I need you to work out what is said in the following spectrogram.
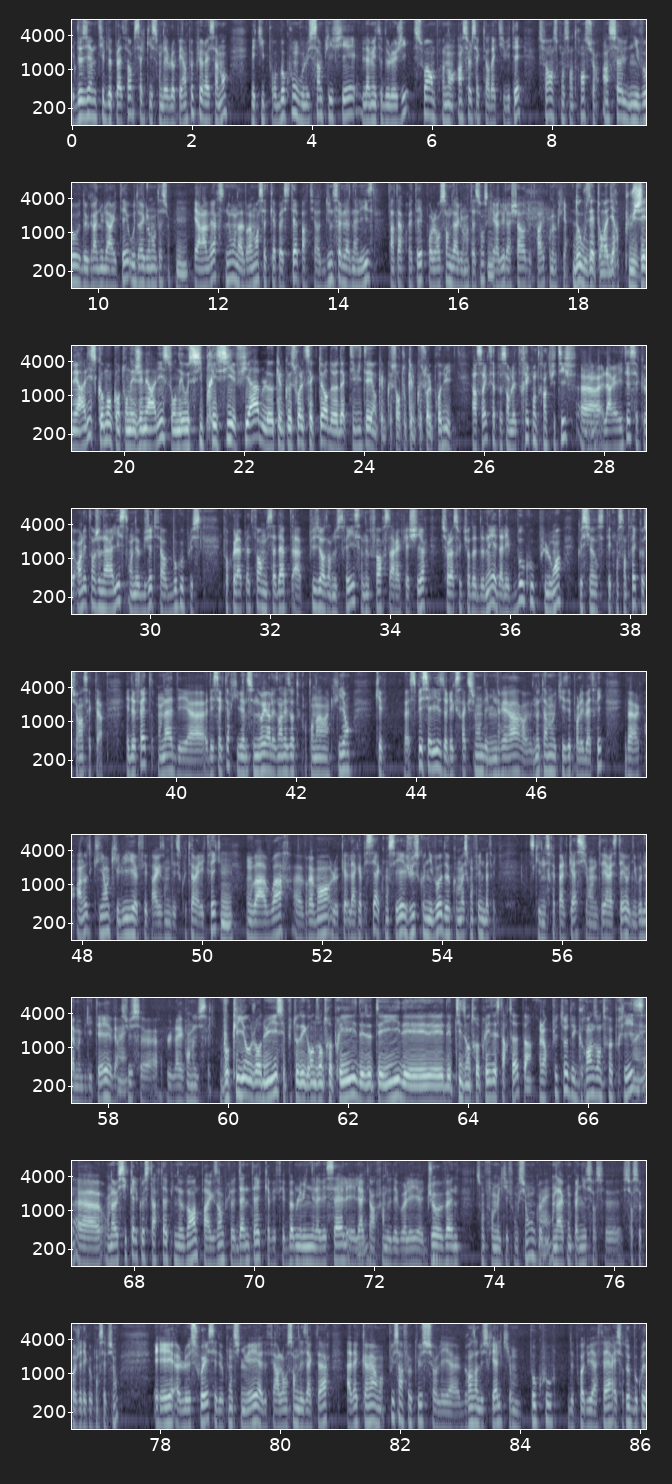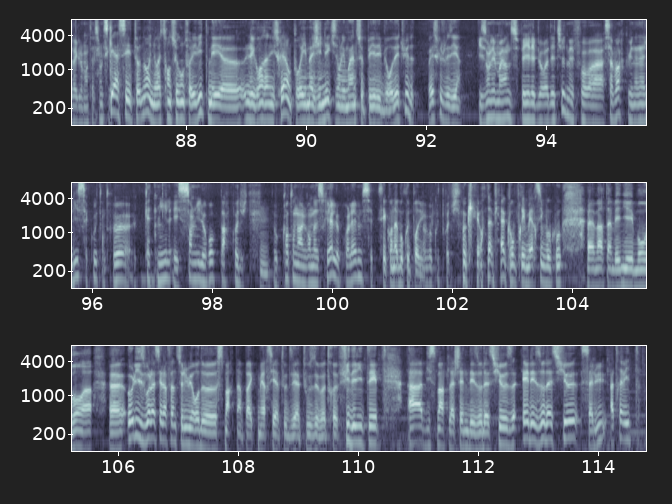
Les deuxièmes types de plateformes, celles qui sont développées un peu plus récemment, mais qui pour beaucoup ont voulu simplifier la méthodologie, soit en prenant un seul secteur d'activité, soit en se concentrant sur un seul niveau de granularité ou de réglementation. Hmm. Et à l'inverse, nous, on a vraiment cette capacité à partir d'une seule analyse d'interpréter pour l'ensemble des réglementations, ce qui hmm. réduit la charge de travail pour nos clients. Donc vous êtes, on va dire, plus généraliste. Comment, quand on est généraliste, on est aussi précis et fiable, quel que soit le secteur d'activité, en quelque sorte, ou quel que soit le produit? Alors c'est vrai que ça peut sembler très contre-intuitif. Euh, la réalité, c'est qu'en étant généraliste, on est obligé de faire beaucoup plus. Pour que la plateforme s'adapte à plusieurs industries, ça nous force à réfléchir sur la structure de données et d'aller beaucoup plus loin que si on s'était concentré que sur un secteur. Et de fait, on a des, euh, des secteurs qui viennent se nourrir les uns les autres. Quand on a un client qui est euh, spécialiste de l'extraction des minerais rares, euh, notamment utilisés pour les batteries, ben, un autre client qui lui fait par exemple des scooters électriques, mmh. on va avoir vraiment la capacité à conseiller jusqu'au niveau de comment est-ce qu'on fait une batterie ce qui ne serait pas le cas si on était resté au niveau de la mobilité versus euh, la grande industrie. Vos clients aujourd'hui, c'est plutôt des grandes entreprises, des ETI, des, petites entreprises, des startups Alors plutôt des grandes entreprises. Euh, on a aussi quelques startups innovantes, par exemple Dantec qui avait fait Bob le la vaisselle et là qui est en train de dévoiler euh, Joe Oven, son four multifonction. On a accompagné sur ce, sur ce projet d'éco-conception. Et le souhait, c'est de continuer de faire l'ensemble des acteurs avec quand même plus un focus sur les grands industriels qui ont beaucoup de produits à faire et surtout beaucoup de réglementations. Ce qui est assez étonnant, il nous reste 30 secondes, faut aller vite, mais euh, les grands industriels, on pourrait imaginer qu'ils ont les moyens de se payer des bureaux d'études. Vous voyez ce que je veux dire? Ils ont les moyens de se payer les bureaux d'études, mais il faut euh, savoir qu'une analyse, ça coûte entre 4 euh, 000 et 100 000 euros par produit. Hmm. Donc quand on a un grand industriel, le problème, c'est... C'est qu'on a beaucoup de produits. beaucoup de produits. Ok, on a bien compris. Merci beaucoup, Martin Beignet. Bon vent à euh, Voilà, c'est la fin de ce numéro de Smart Impact. Merci à toutes et à tous de votre fidélité à Bismart, la chaîne des audacieuses et des audacieux. Salut, à très vite.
